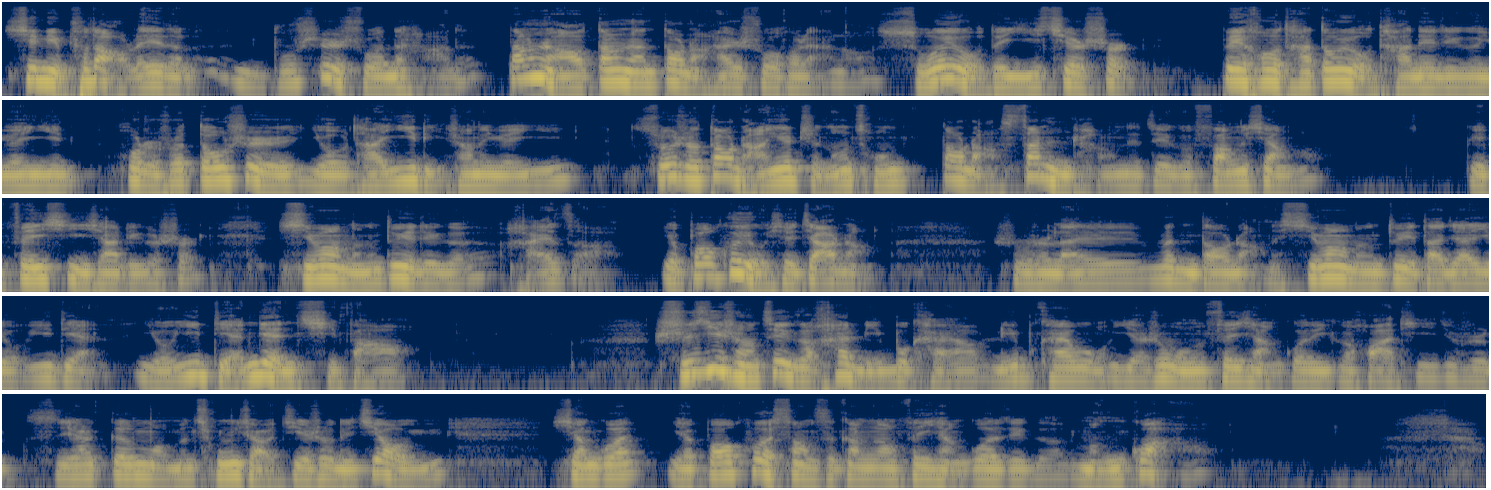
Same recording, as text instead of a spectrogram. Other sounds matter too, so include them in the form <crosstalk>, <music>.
心理辅导类的了，不是说那啥的。当然啊，当然道长还是说回来了，所有的一切事儿背后，它都有它的这个原因，或者说都是有它义理上的原因。所以说，道长也只能从道长擅长的这个方向给分析一下这个事儿，希望能对这个孩子啊，也包括有些家长，是不是来问道长的，希望能对大家有一点有一点点启发啊。实际上，这个还离不开啊，离不开我也是我们分享过的一个话题，就是实际上跟我们从小接受的教育相关，也包括上次刚刚分享过这个蒙卦啊。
